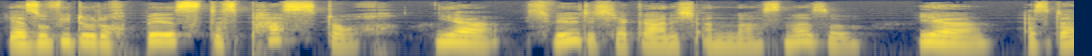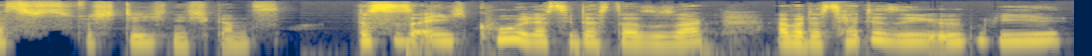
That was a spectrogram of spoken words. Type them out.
ja, so wie du doch bist, das passt doch. Ja. Ich will dich ja gar nicht anders, ne, so. Ja. Also das verstehe ich nicht ganz. Das ist eigentlich cool, dass sie das da so sagt, aber das hätte sie irgendwie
